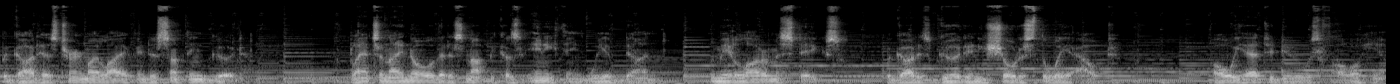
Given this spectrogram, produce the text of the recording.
But God has turned my life into something good. Blanche and I know that it's not because of anything we have done. We made a lot of mistakes, but God is good and He showed us the way out. All we had to do was follow Him.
